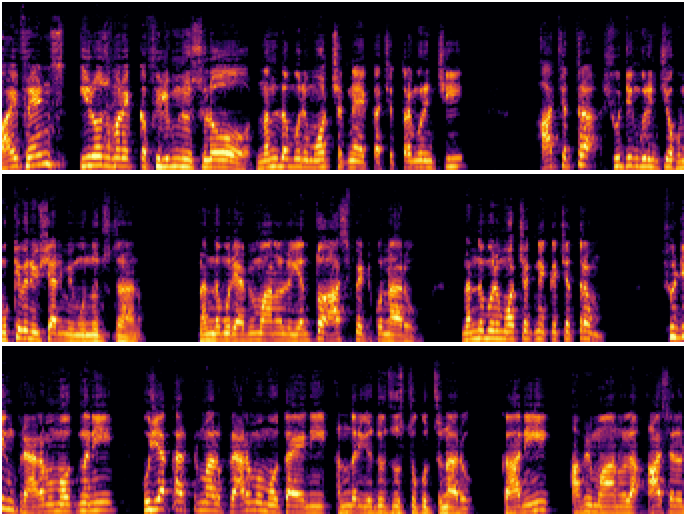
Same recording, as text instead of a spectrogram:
హాయ్ ఫ్రెండ్స్ ఈరోజు మన యొక్క ఫిలిం న్యూస్లో నందమూరి మోక్షజ్ఞ యొక్క చిత్రం గురించి ఆ చిత్ర షూటింగ్ గురించి ఒక ముఖ్యమైన విషయాన్ని మేము ముందుంచుతున్నాను నందమూరి అభిమానులు ఎంతో ఆశ పెట్టుకున్నారు. నందమూరి మోక్షజ్ఞ యొక్క చిత్రం షూటింగ్ ప్రారంభమవుతుందని పూజా కార్యక్రమాలు ప్రారంభమవుతాయని అందరూ ఎదురు చూస్తూ కూర్చున్నారు. కానీ అభిమానుల ఆశలు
